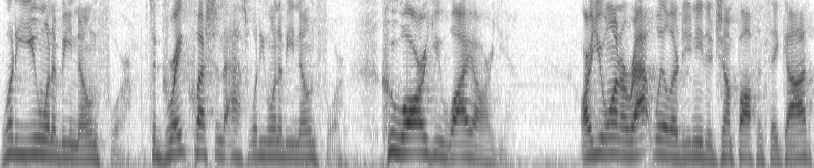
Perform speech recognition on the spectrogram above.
What do you want to be known for? It's a great question to ask. What do you want to be known for? Who are you? Why are you? Are you on a rat wheel or do you need to jump off and say, God,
